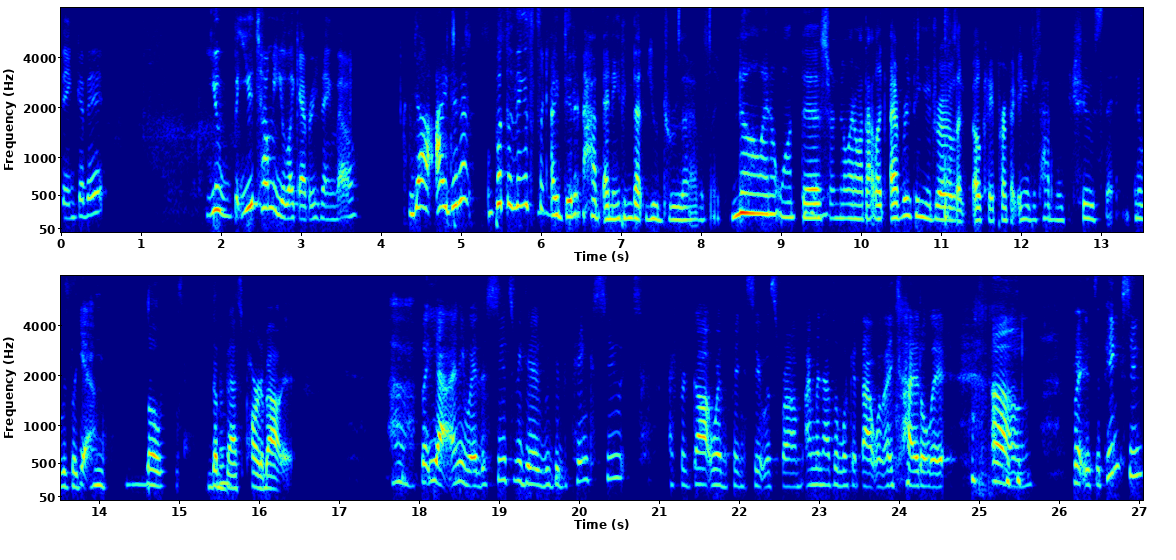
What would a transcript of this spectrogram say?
think of it?" You, but you tell me you like everything though. Yeah, I didn't. But the thing is, it's like I didn't have anything that you drew that I was like, no, I don't want this, or no, I don't want that. Like everything you drew, I was like, okay, perfect. And you just had me choose things, and it was like Yeah. the most, the Mhm. best part about it. but yeah, anyway, the suits we did, we did the pink suit. I forgot where the pink suit was from. I'm gonna have to look at that when I title it. Um, but it's a pink suit,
